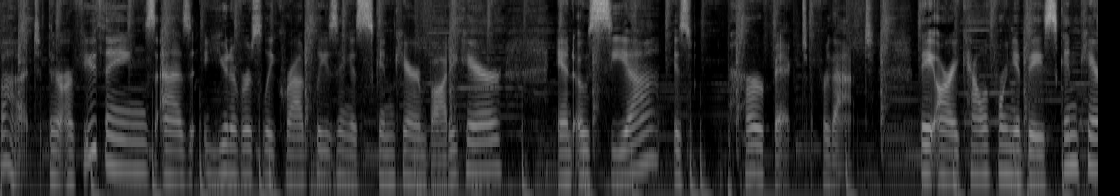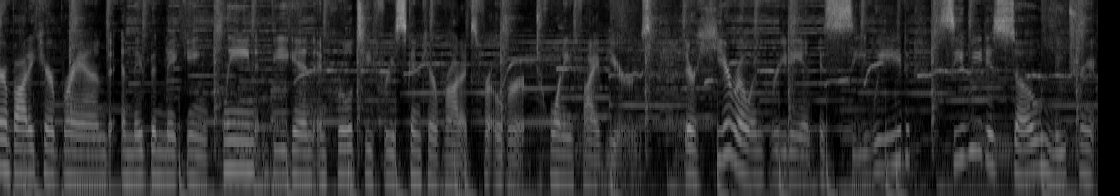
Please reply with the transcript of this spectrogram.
But there are few things as universally crowd pleasing as skincare and body care, and Osea is perfect for that. They are a California based skincare and body care brand, and they've been making clean, vegan, and cruelty free skincare products for over 25 years. Their hero ingredient is seaweed. Seaweed is so nutrient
